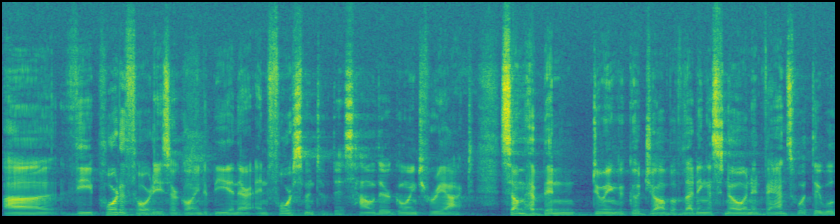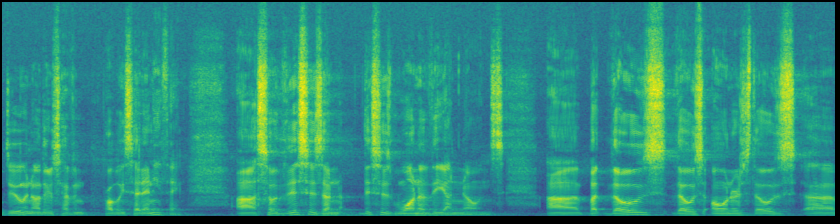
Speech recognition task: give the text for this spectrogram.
uh, the port authorities are going to be in their enforcement of this, how they're going to react. Some have been doing a good job of letting us know in advance what they will do, and others haven't probably said anything. Uh, so this is, an, this is one of the unknowns. Uh, but those, those owners, those uh,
